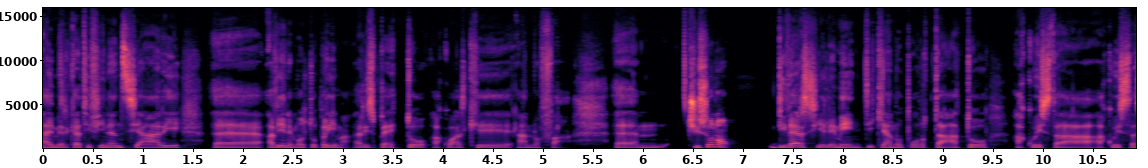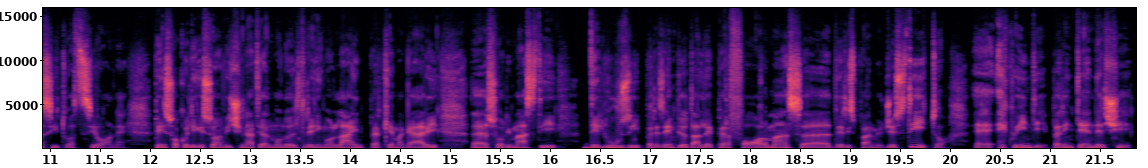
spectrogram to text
ai mercati finanziari eh, avviene molto prima rispetto a qualche anno fa. Ehm, ci sono diversi elementi che hanno portato a questa, a questa, situazione. Penso a quelli che sono avvicinati al mondo del trading online perché magari eh, sono rimasti delusi, per esempio, dalle performance eh, del risparmio gestito eh, e quindi, per intenderci,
